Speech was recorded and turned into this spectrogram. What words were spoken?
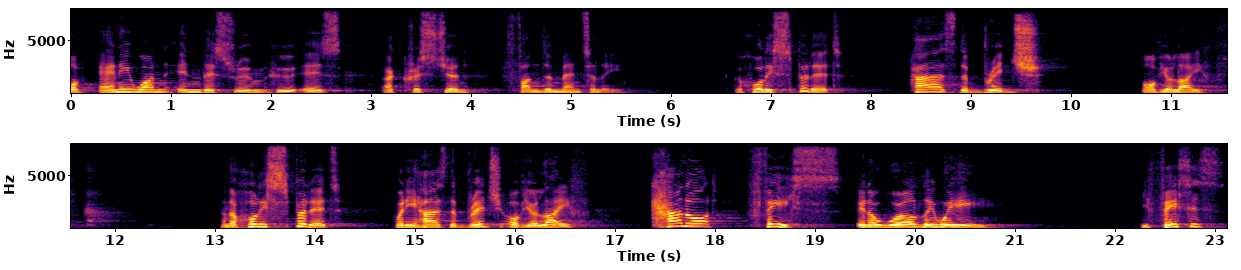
of anyone in this room who is a Christian fundamentally. The Holy Spirit has the bridge of your life. And the Holy Spirit, when He has the bridge of your life, cannot face in a worldly way. He faces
